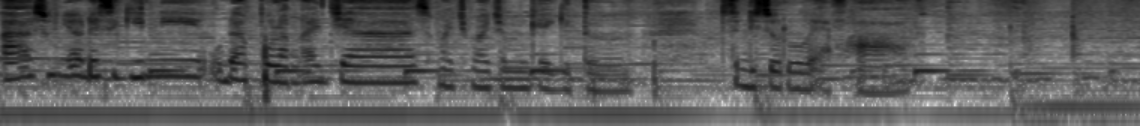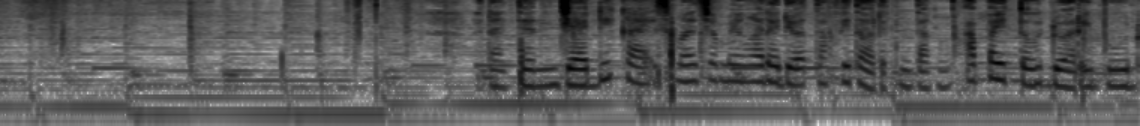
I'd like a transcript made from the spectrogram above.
ah udah segini udah pulang aja semacam-macam kayak gitu. Terus disuruh WFH Nah dan jadi kayak semacam yang ada di otak Vitori tentang apa itu 2020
